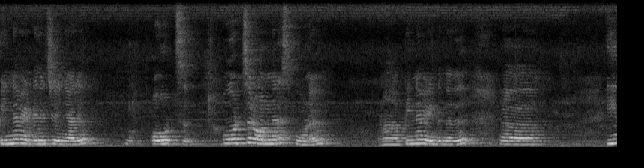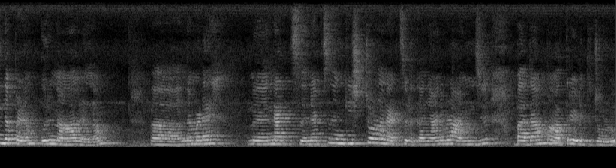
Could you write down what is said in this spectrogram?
പിന്നെ വേണ്ടതെന്ന് വെച്ച് കഴിഞ്ഞാൽ ഓട്സ്. ഓട്സ് ഒരു ഒന്നര സ്പൂണ് പിന്നെ വേണ്ടുന്നത് ഈന്തപ്പഴം ഒരു നാലെണ്ണം. നമ്മുടെ നട്ട്സ് നട്ട്സ് നിങ്ങൾക്ക് ഇഷ്ടമുള്ള നട്ട്സ് എടുക്കാം. ഞാനിവിടെ അഞ്ച് ബദാം മാത്രമേ എടുത്തിട്ടുള്ളൂ.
